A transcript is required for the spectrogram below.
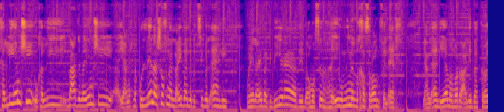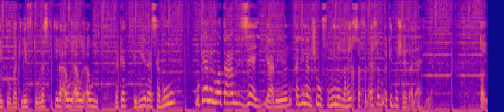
خليه يمشي وخليه بعد ما يمشي يعني إحنا كلنا شفنا اللعيبة اللي بتسيب الأهلي وهي لعيبة كبيرة بيبقى مصيرها إيه ومين اللي خسران في الآخر. يعني الأهلي ياما مر عليه back right و back left وناس كتيرة قوي قوي قوي باكات كبيرة سابوه. وكان الوضع عامل إزاي؟ يعني خلينا نشوف مين اللي هيخسر في الآخر أكيد مش هيبقى الأهلي يعني. طيب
